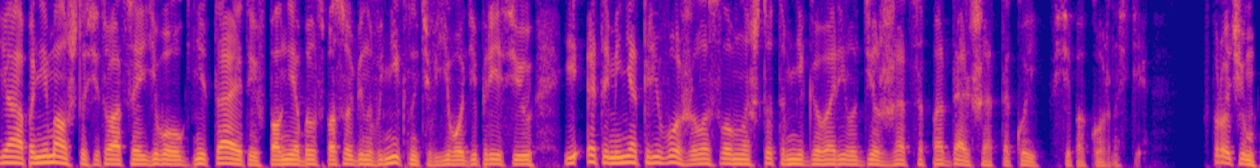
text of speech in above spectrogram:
Я понимал, что ситуация его угнетает и вполне был способен вникнуть в его депрессию, и это меня тревожило, словно что-то мне говорило держаться подальше от такой всепокорности. Впрочем,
